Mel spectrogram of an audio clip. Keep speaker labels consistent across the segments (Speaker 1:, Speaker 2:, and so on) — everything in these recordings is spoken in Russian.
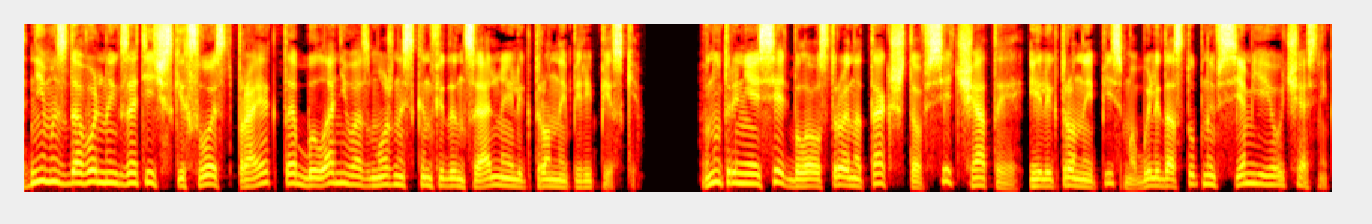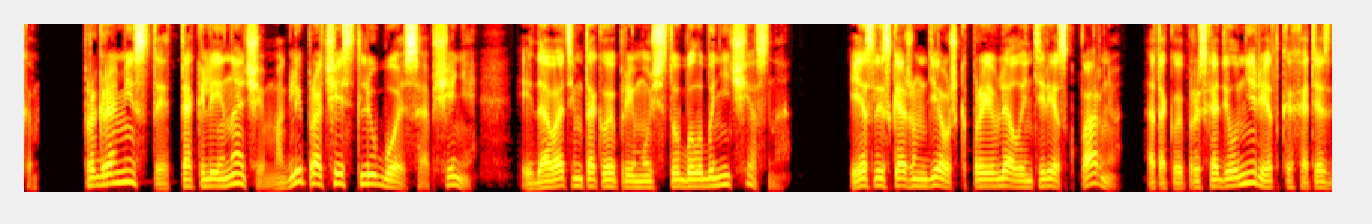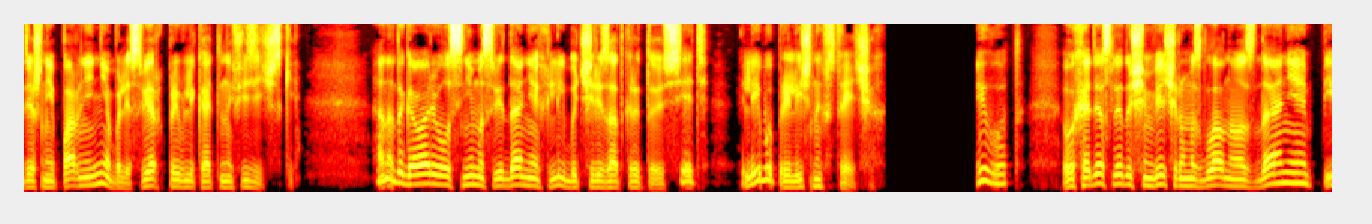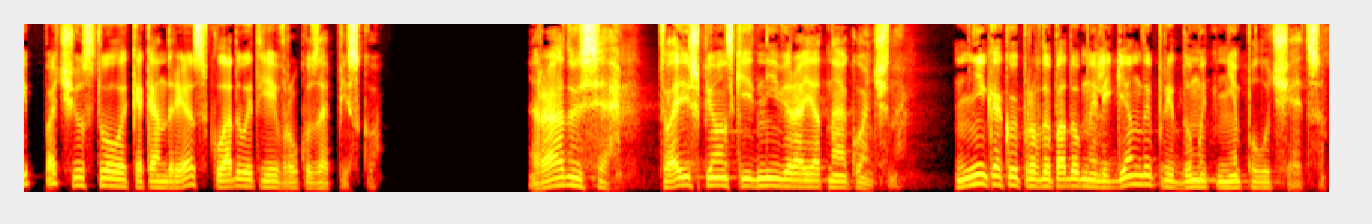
Speaker 1: Одним из довольно экзотических свойств проекта была невозможность конфиденциальной электронной переписки. Внутренняя сеть была устроена так, что все чаты и электронные письма были доступны всем ее участникам. Программисты, так или иначе, могли прочесть любое сообщение, и давать им такое преимущество было бы нечестно. Если, скажем, девушка проявляла интерес к парню, а такое происходило нередко, хотя здешние парни не были сверхпривлекательны физически, она договаривалась с ним о свиданиях либо через открытую сеть, либо при личных встречах. И вот, выходя следующим вечером из главного здания, Пип почувствовала, как Андреас вкладывает ей в руку записку. «Радуйся. Твои шпионские дни, вероятно, окончены. Никакой правдоподобной легенды придумать не получается.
